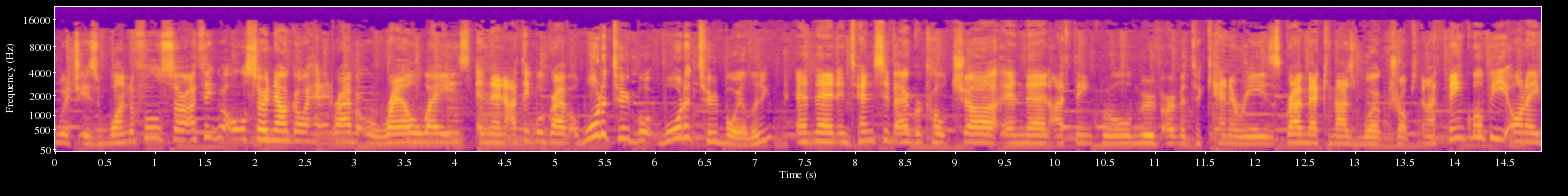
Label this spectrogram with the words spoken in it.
which is wonderful. So I think we'll also now go ahead and grab railways, and then I think we'll grab water tube, water tube boiling, and then intensive agriculture, and then I think we'll move over to canneries, grab mechanized workshops, and I think we'll be on a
